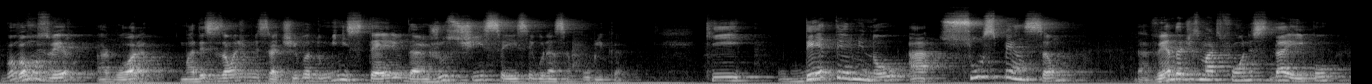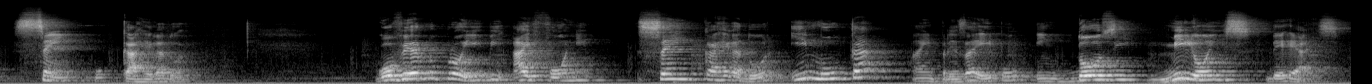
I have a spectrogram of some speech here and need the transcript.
Vamos ver agora uma decisão administrativa do Ministério da Justiça e Segurança Pública que determinou a suspensão da venda de smartphones da Apple sem o carregador. Governo proíbe iPhone sem carregador e multa a empresa Apple em 12 milhões de reais.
